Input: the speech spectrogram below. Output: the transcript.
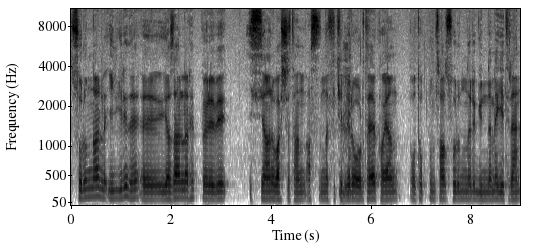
sorunlarla ilgili de yazarlar hep böyle bir isyanı başlatan, aslında fikirleri ortaya koyan, o toplumsal sorunları gündeme getiren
